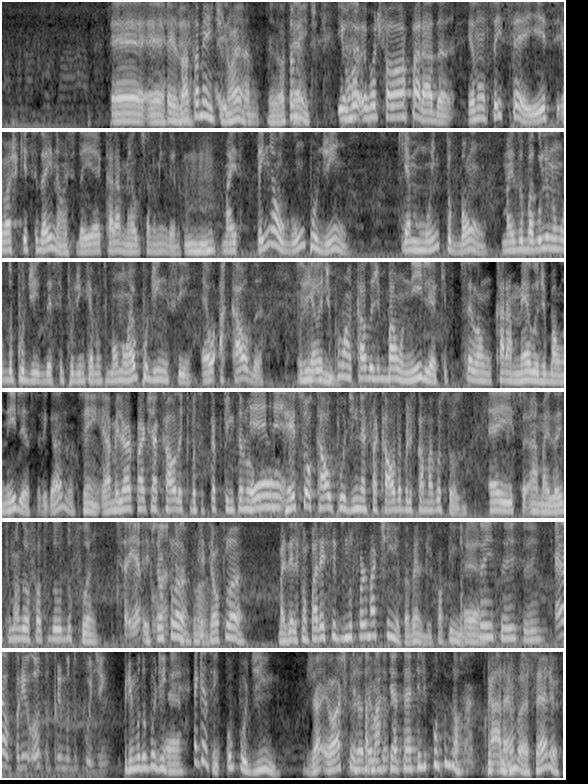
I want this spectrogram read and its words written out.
É, é. É, exatamente, é não é? mesmo. Exatamente. E eu vou, eu vou te falar uma parada. Eu não sei se é esse, eu acho que esse daí não. Esse daí é caramelo, se eu não me engano. Uhum. Mas tem algum pudim que é muito bom, mas o bagulho não- do pudim, desse pudim que é muito bom não é o pudim em si, é a calda. Porque Sim. ela é tipo uma calda de baunilha, que, sei lá, um caramelo de baunilha, tá ligado? Sim, é a melhor parte é a calda que você fica tentando É. ressocar o pudim nessa calda pra ele ficar mais gostoso. É isso. Ah, mas aí tu mandou foto do, do flan. Isso aí é Esse é o flan, cara. esse é o flan. Mas eles são parecidos no formatinho, tá vendo? De copinho. É. Sim, sim, sim. É, o pri- outro primo do pudim. Primo do pudim. É. É. que assim, o pudim, já, eu acho que eu já Essa marca ter... é até aqui de Portugal. Caramba, sério?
